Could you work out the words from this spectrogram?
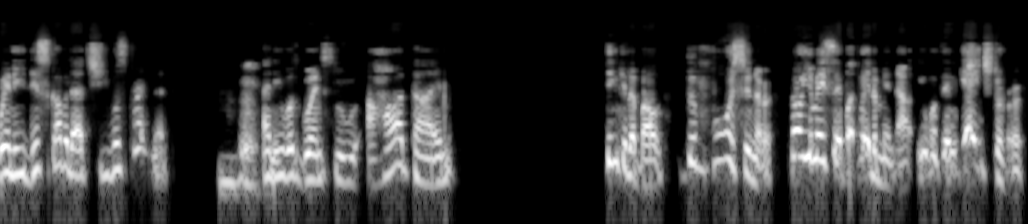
When he discovered that she was pregnant. Mm-hmm. And he was going through a hard time thinking about divorcing her. Now you may say, but wait a minute now, he was engaged to her.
